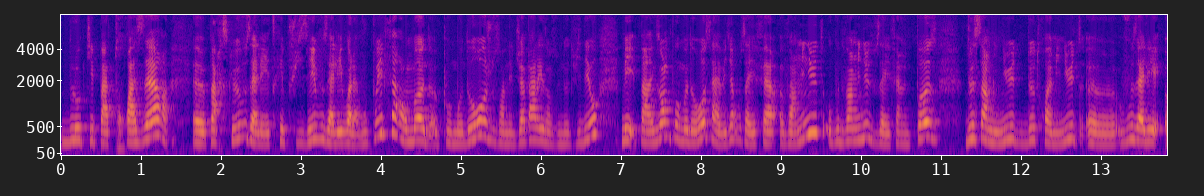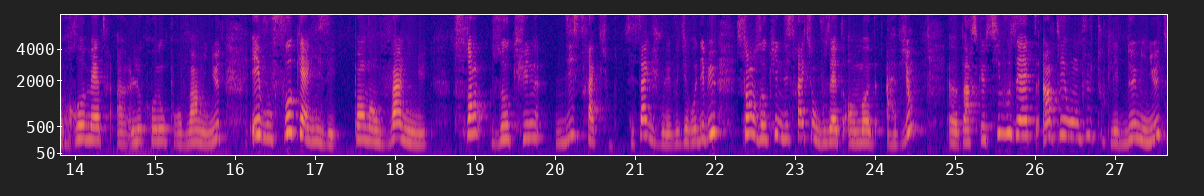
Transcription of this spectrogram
bloquez pas 3 heures euh, parce que vous allez être épuisé. Vous allez, voilà, vous pouvez le faire en mode Pomodoro. Je vous en ai déjà parlé dans une autre vidéo. Mais par exemple, Pomodoro, ça veut dire vous allez faire 20 minutes. Au bout de 20 minutes, vous allez faire une pause de 5 minutes, de 3 minutes. vous allez remettre le chrono pour 20 minutes et vous focalisez pendant 20 minutes sans aucune distraction. C'est ça que je voulais vous dire au début, sans aucune distraction. Vous êtes en mode avion euh, parce que si vous êtes interrompu toutes les deux minutes,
